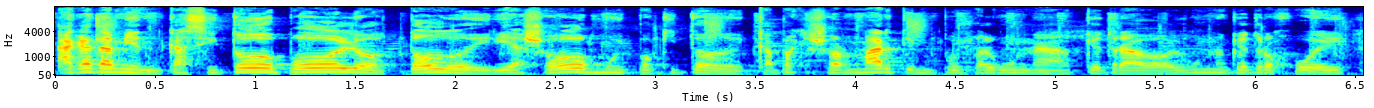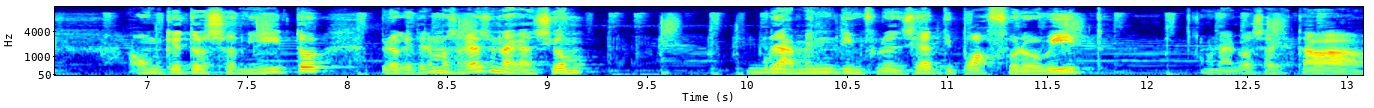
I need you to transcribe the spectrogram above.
acá también, casi todo polo, todo diría yo, muy poquito de. Capaz que George Martin puso alguna que otra, alguno que otro juego, algún que otro sonidito. Pero lo que tenemos acá es una canción puramente influenciada tipo Afrobeat. Una cosa que estaba.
